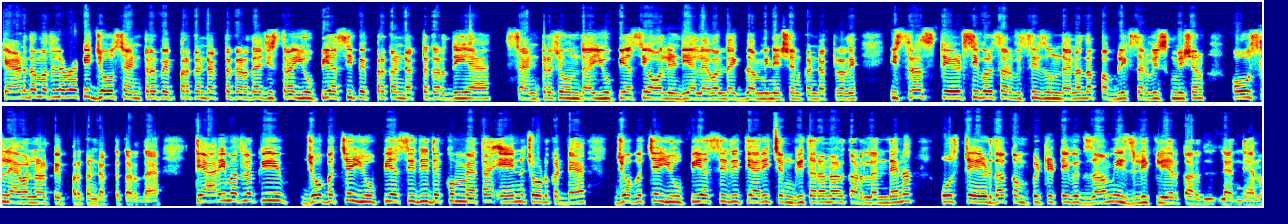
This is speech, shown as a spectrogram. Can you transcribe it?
ਕਹਿਣ ਦਾ ਮਤਲਬ ਹੈ ਕਿ ਜੋ ਸੈਂਟਰ ਪੇਪਰ ਕੰਡਕਟ ਕਰਦਾ ਹੈ, ਜਿਸ ਤਰ੍ਹਾਂ ਯੂਪੀਐਸਸੀ ਪੇਪਰ ਕੰਡਕਟ ਕਰਦੀ ਹੈ ਸੈਂਟਰ 'ਚ ਹੁੰਦਾ ਹੈ ਯੂਪੀਐਸਸੀ 올 ਇੰਡੀਆ ਲੈਵਲ ਦਾ ਐਗਜ਼ਾਮੀਨੇਸ਼ਨ ਕੰਡਕਟ ਕਰਦੇ ਇਸ ਤਰ੍ਹਾਂ ਸਟੇਟ ਸਿਵਲ ਸਰਵਿਸਿਜ਼ ਹੁੰਦਾ ਇਹਨਾਂ ਦਾ ਪਬਲਿਕ ਸਰਵਿਸ ਕਮਿਸ਼ਨ ਉਹ ਉਸ ਲੈਵਲ ਨਾਲ ਪੇਪਰ ਕੰਡਕਟ ਕਰਦਾ ਹੈ। ਤਿਆਰੀ ਮਤਲਬ ਕਿ ਜੋ ਬੱਚੇ ਯੂਪੀਐਸਸੀ ਦੀ, ਦੇਖੋ ਮੈਂ ਤਾਂ ਇਹ ਨਿਚੋੜ ਕੱਢਿਆ, ਜੋ ਬੱਚੇ ਯੂਪੀਐਸਸੀ ਦੀ ਤਿਆਰੀ ਚੰਗੀ ਤਰ੍ਹਾਂ ਨਾਲ ਕਰ ਲੈਂਦੇ ਨਾ, ਉਹ ਸਟੇਟ ਦਾ ਕੰਪੀਟੀਟਿਵ ਐਗਜ਼ਾਮ ਈਜ਼ੀਲੀ ਕਲੀਅਰ ਕਰ ਲੈਂਦੇ ਹਨ।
